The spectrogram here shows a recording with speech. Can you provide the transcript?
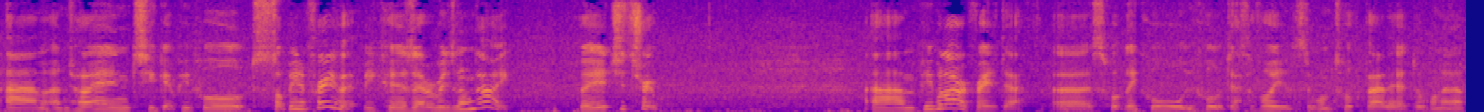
um, and trying to get people to stop being afraid of it because everybody's going to die, which is true. Um, people are afraid of death. Uh, it's what they call you call it death avoidance. They want to talk about it. Don't want to know.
